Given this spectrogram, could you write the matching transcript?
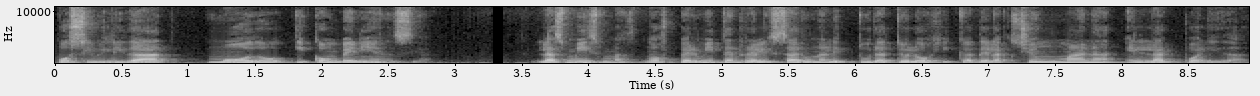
Posibilidad, modo y conveniencia. Las mismas nos permiten realizar una lectura teológica de la acción humana en la actualidad.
